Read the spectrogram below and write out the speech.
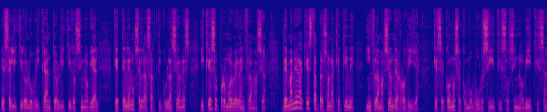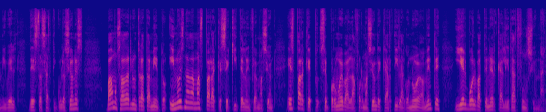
Es el líquido lubricante o líquido sinovial que tenemos en las articulaciones y que eso promueve la inflamación. De manera que esta persona que tiene inflamación de rodilla, que se conoce como bursitis o sinovitis a nivel de estas articulaciones, vamos a darle un tratamiento y no es nada más para que se quite la inflamación, es para que se promueva la formación de cartílago nuevamente y él vuelva a tener calidad funcional.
